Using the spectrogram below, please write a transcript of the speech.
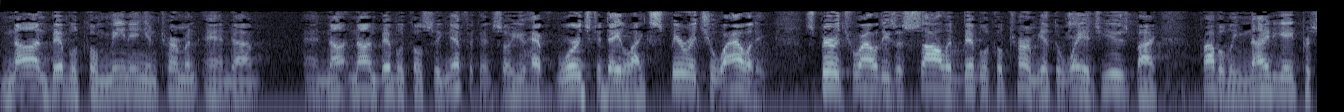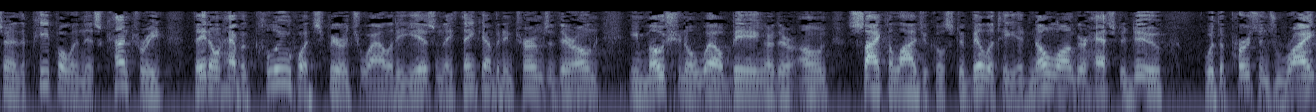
non-biblical meaning and term and um, and non-biblical significance. So you have words today like spirituality. Spirituality is a solid biblical term, yet the way it's used by probably 98% of the people in this country, they don't have a clue what spirituality is, and they think of it in terms of their own emotional well being or their own psychological stability. It no longer has to do with a person's right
